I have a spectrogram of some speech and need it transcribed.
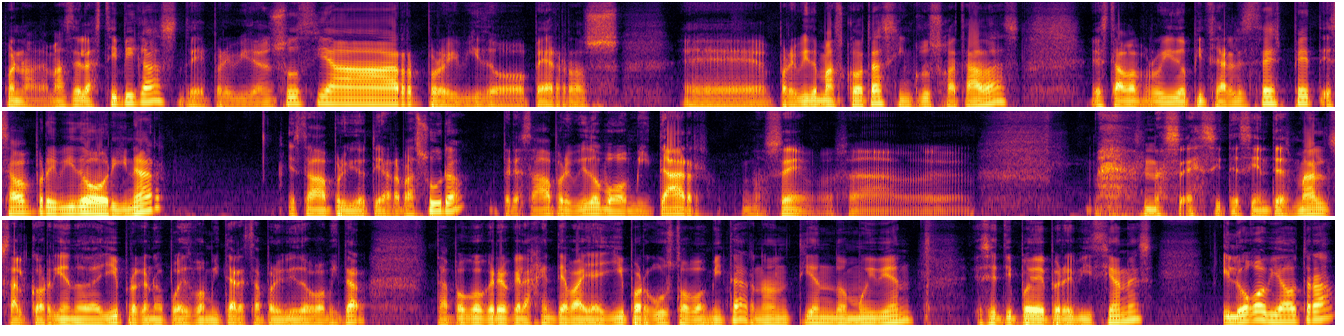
bueno, además de las típicas, de prohibido ensuciar, prohibido perros eh, prohibido mascotas, incluso atadas, estaba prohibido pisar el césped, estaba prohibido orinar estaba prohibido tirar basura, pero estaba prohibido vomitar. No sé, o sea, eh, no sé, si te sientes mal, sal corriendo de allí porque no puedes vomitar, está prohibido vomitar. Tampoco creo que la gente vaya allí por gusto a vomitar, no entiendo muy bien ese tipo de prohibiciones. Y luego había otra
